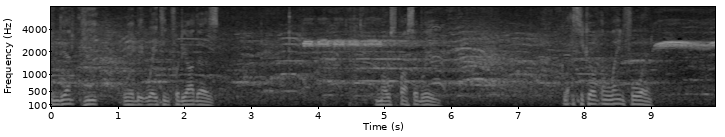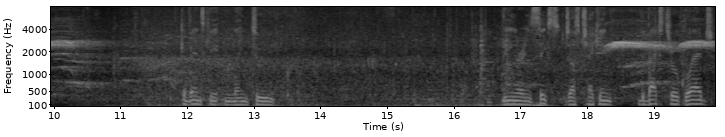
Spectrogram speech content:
In the end, he will be waiting for the others. Most possibly. Kolesnikov in lane four. Kawęcki in lane two. Diener in six, just checking the backstroke ledge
